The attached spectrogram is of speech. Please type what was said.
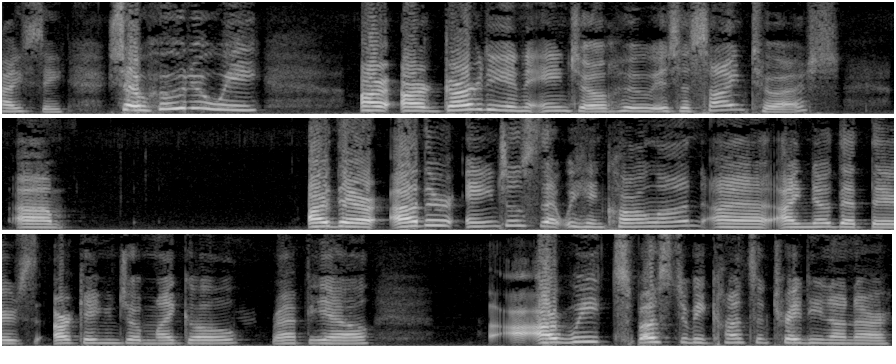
I see. So who do we our our guardian angel who is assigned to us? Um, are there other angels that we can call on? Uh, I know that there's Archangel Michael, Raphael. Are we supposed to be concentrating on our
